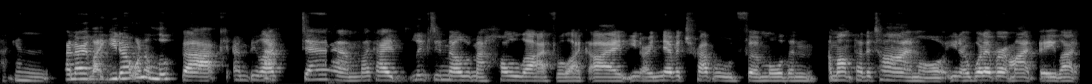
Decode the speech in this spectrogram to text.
fucking I know, like, you don't want to look back and be like, damn, like I lived in Melbourne my whole life, or like I, you know, never traveled for more than a month at a time, or, you know, whatever it might be. Like,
